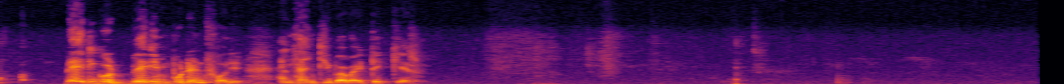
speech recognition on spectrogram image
very good very important for you. And thank you. Bye bye take care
